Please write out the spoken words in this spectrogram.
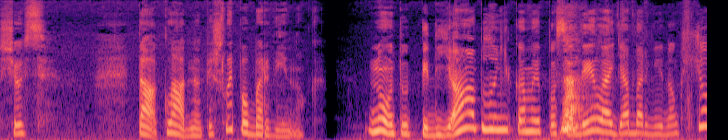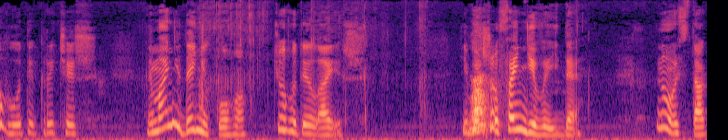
щось. Так, ладно, пішли по барвінок. Ну, тут під яблуньками посадила я барвінок. Чого ти кричиш? Нема ніде нікого. Чого ти лаєш? Хіба що Фенді вийде? Ну, ось так.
